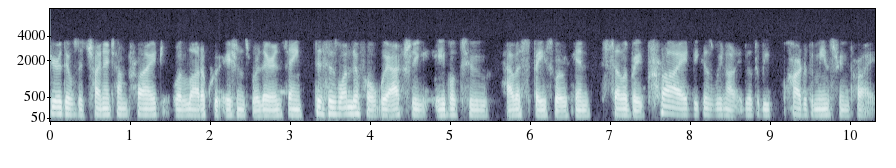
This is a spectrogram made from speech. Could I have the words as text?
year, there was a Chinatown Pride where a lot of Asians were there and saying, this is wonderful. We're actually able to have a space where we can celebrate pride because we're not able to be part of the mainstream pride.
